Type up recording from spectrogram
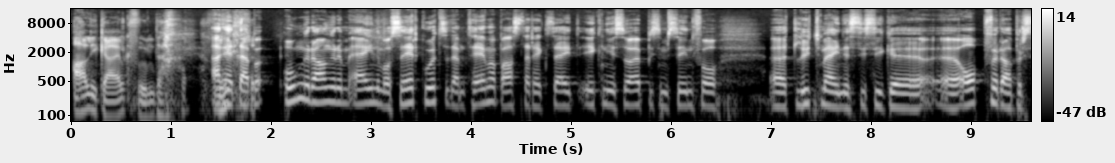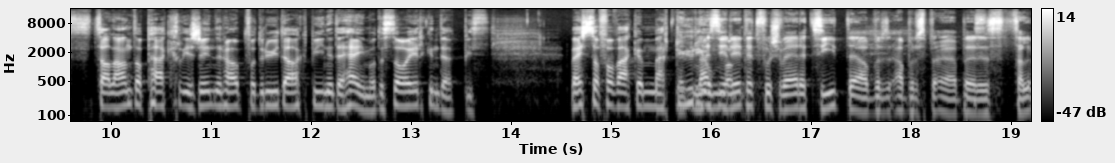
alle geil gefunden habe. Er hat eben unter anderem einen, der sehr gut zu diesem Thema passt. Er hat gesagt, irgendwie so etwas im Sinn von, äh, die Leute meinen, sie seien äh, Opfer, aber das Zalando-Päckchen ist innerhalb von drei Tagen bei ihnen daheim oder so irgendetwas. Weißt du, so von wegen Martyrium. Nein, sie reden von schweren Zeiten, aber, aber, es- aber es, weil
